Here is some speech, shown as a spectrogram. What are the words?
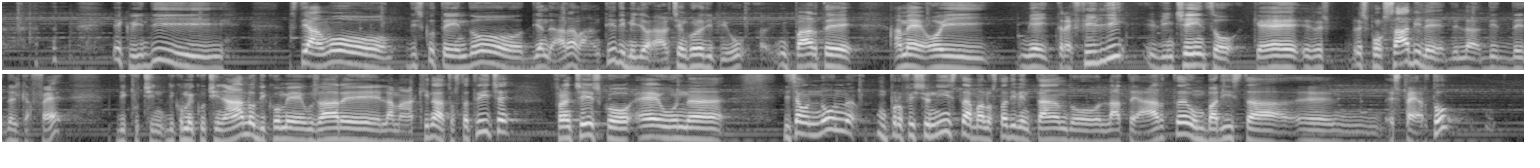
e quindi stiamo discutendo di andare avanti e di migliorarci ancora di più. In parte a me ho i miei tre figli, Vincenzo che è il responsabile del, de, del caffè, di, di come cucinarlo, di come usare la macchina, la tostatrice, Francesco è un, diciamo, non un professionista, ma lo sta diventando latte art, un barista eh, esperto.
